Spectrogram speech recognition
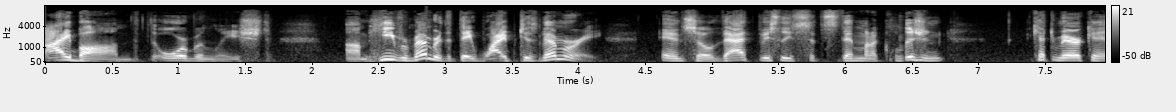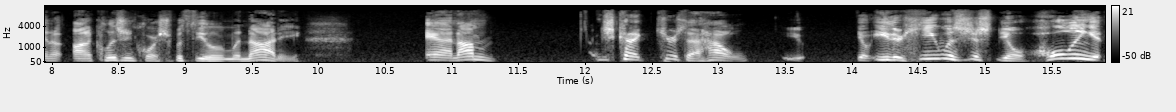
eye bomb that the orb unleashed, um, he remembered that they wiped his memory and so that basically sets them on a collision, Captain America a, on a collision course with the Illuminati. And I'm just kind of curious about how you, know, either he was just you know holding it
